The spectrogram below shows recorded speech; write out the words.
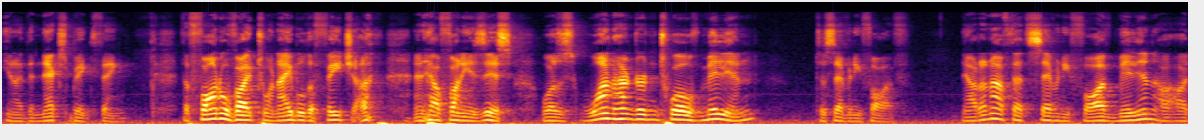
you know the next big thing. The final vote to enable the feature, and how funny is this, was 112 million to 75. Now I don't know if that's 75 million. I, I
